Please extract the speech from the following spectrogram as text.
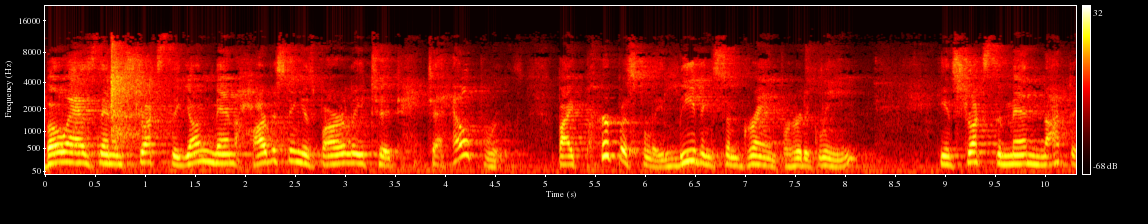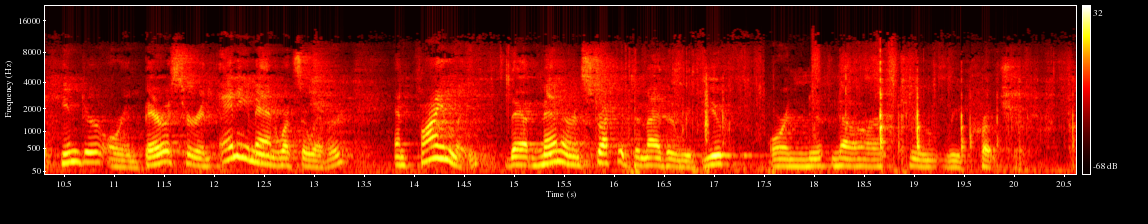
Boaz then instructs the young men harvesting his barley to, to help Ruth by purposefully leaving some grain for her to glean. He instructs the men not to hinder or embarrass her in any man whatsoever. And finally, the men are instructed to neither rebuke or nor to reproach her.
